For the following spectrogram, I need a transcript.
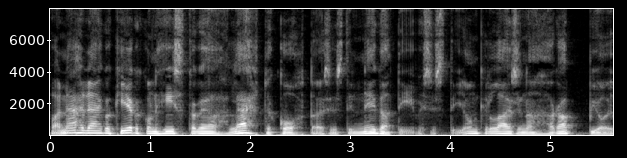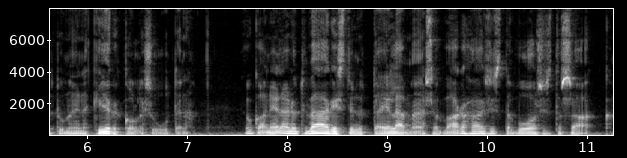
vai nähdäänkö kirkon historia lähtökohtaisesti negatiivisesti jonkinlaisena rappioituneena kirkollisuutena, joka on elänyt vääristynyttä elämäänsä varhaisista vuosista saakka?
